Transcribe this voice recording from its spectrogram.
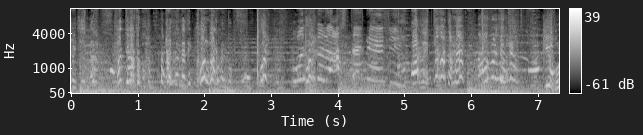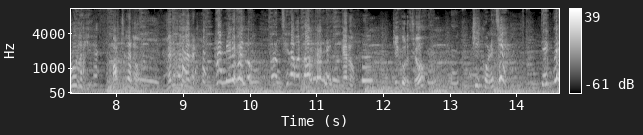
পেয়েছিস? সত্যি কথা বল করে আর মিথ্যে কথা হ্যাঁ আমার মিথ্যে কি হলো নাকি মারছো কেন মেরে ফেলবে নাকি হ্যাঁ মেরে ফেলব ছেলে আমার দরকার নেই কেন কি করেছ কি করেছে দেখবে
